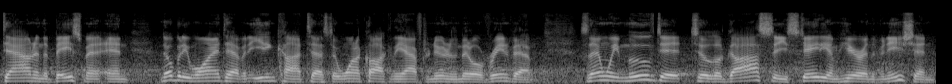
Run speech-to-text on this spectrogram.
down in the basement and nobody wanted to have an eating contest at one o'clock in the afternoon in the middle of reInvent. So then we moved it to Legacy Stadium here in the Venetian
